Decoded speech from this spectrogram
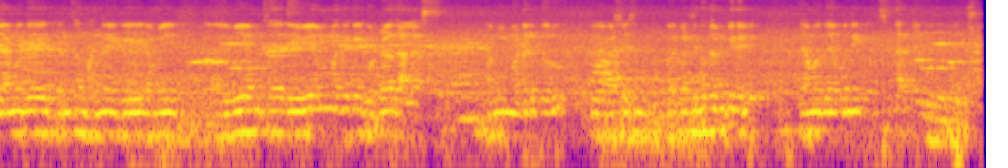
ज्यामध्ये त्यांचं म्हणणं आहे की आम्ही ई व्ही एमचं ई व्ही एममध्ये काही घोटाळा झाल्यास आम्ही मर्डर करू किंवा अशा प्रकारची धमकी दिली. त्यामध्ये आपण एक एन सी दाखल केलेली आहे.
